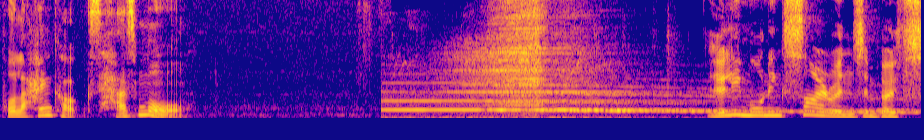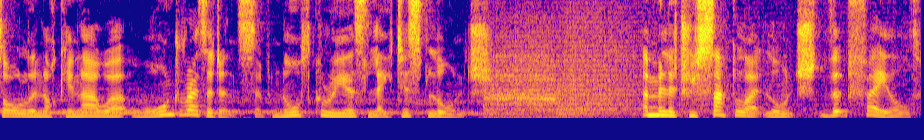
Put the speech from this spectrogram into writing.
Paula Hancocks has more. Early morning sirens in both Seoul and Okinawa warned residents of North Korea's latest launch. A military satellite launch that failed.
